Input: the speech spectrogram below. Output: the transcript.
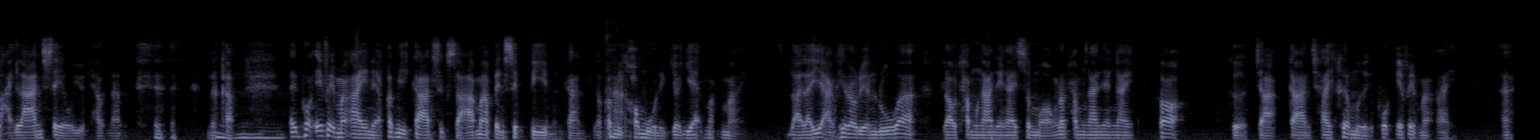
หลายล้านเซลล์อยู่แถวนั้นนะครับไอ้พวก fMRI เนี่ยก็มีการศึกษามาเป็น 10 ปีเหมือนกัน แล้วก็มีข้อมูลอีกเยอะแยะมากมาย หลาย ๆ อย่างที่เราเรียนรู้ว่าเราทำงานยังไงสมองเราทำงานยังไง ก็เกิดจากการใช้เครื่องมือพวก fMRI นะ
